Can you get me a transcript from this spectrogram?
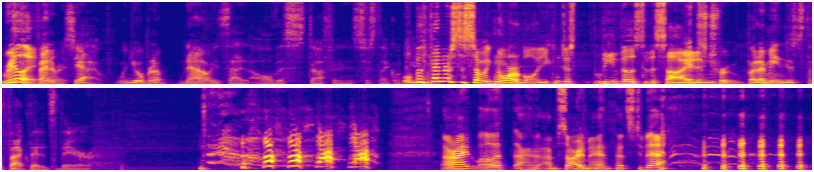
Really? Fenris, yeah. When you open up now, it's had all this stuff, and it's just like okay. Well, but Fenris is so ignorable. You can just leave those to the side. it's and, true, but I mean, it's the fact that it's there. All right. Well, that, I, I'm sorry, man. That's too bad.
